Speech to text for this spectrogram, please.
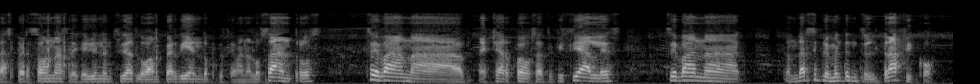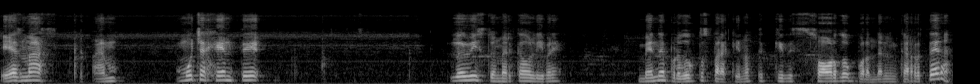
las personas de que viven en ciudad lo van perdiendo porque se van a los antros, se van a echar fuegos artificiales, se van a andar simplemente entre el tráfico. Y es más, mucha gente, lo he visto en Mercado Libre, venden productos para que no te quedes sordo por andar en carretera.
